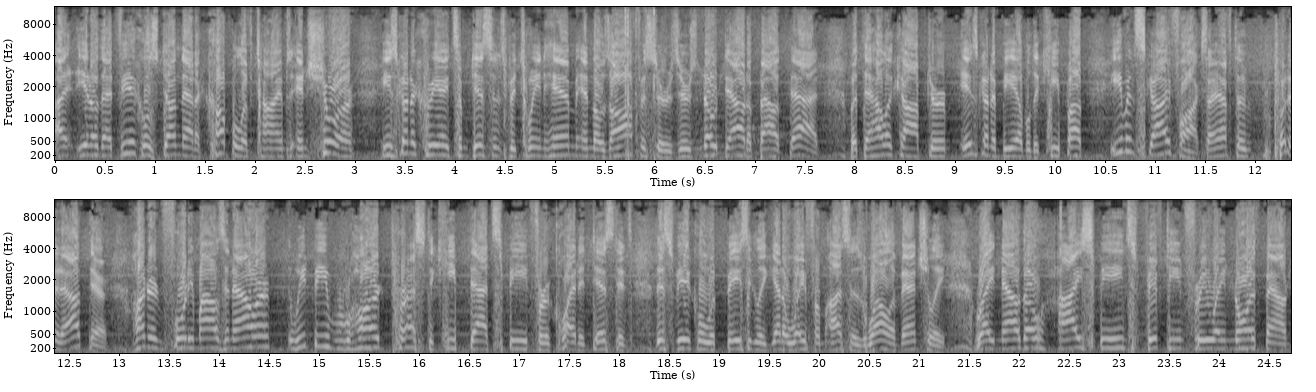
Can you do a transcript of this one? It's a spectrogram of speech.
Uh, you know, that vehicle's done that a couple of times, and sure, he's going to create some distance between him and those officers. There's no doubt about that. But the helicopter is going to be able to keep up. Even Skyfox, I have to put it out there, 140 miles an hour, we'd be hard-pressed to keep that speed for quite a distance. This vehicle would basically get away from us as well eventually. Right now, though, high speeds, 15 freeway northbound,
